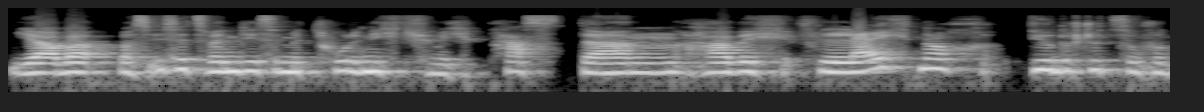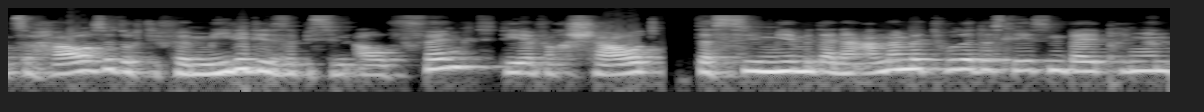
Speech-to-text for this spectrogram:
Ja, aber was ist jetzt, wenn diese Methode nicht für mich passt? Dann habe ich vielleicht noch die Unterstützung von zu Hause durch die Familie, die das ein bisschen auffängt, die einfach schaut, dass sie mir mit einer anderen Methode das Lesen beibringen.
